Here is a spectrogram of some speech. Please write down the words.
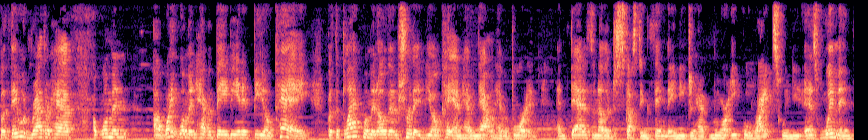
But they would rather have a woman. A white woman have a baby and it be okay, but the black woman, oh, I'm sure they'd be okay on having that one have aborted, and that is another disgusting thing. They need to have more equal rights. We need, as women,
